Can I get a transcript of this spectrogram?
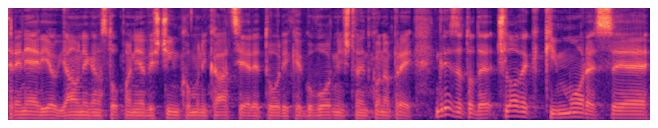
trenerjev javnega nastopanja, veščin komunikacije, retorike, govorništva in tako naprej. Gre za to, da človek, ki more se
